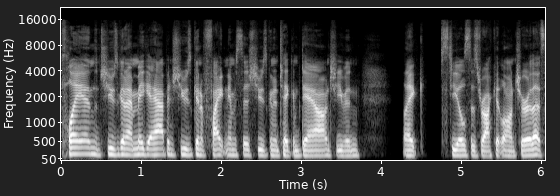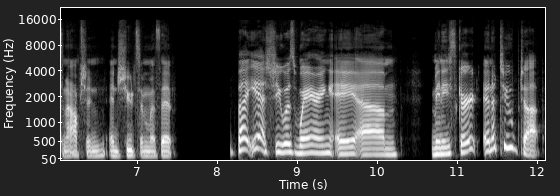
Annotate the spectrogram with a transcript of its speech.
plans, and she was gonna make it happen. She was gonna fight Nemesis. She was gonna take him down. She even like steals his rocket launcher. That's an option, and shoots him with it. But yeah, she was wearing a um, mini skirt and a tube top,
